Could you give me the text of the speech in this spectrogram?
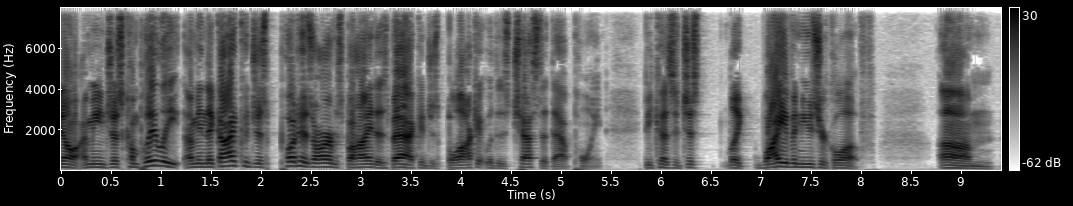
you know, I mean, just completely. I mean, the guy could just put his arms behind his back and just block it with his chest at that point because it just, like, why even use your glove? Um,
